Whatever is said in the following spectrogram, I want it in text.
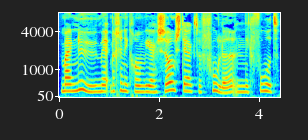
Maar nu begin ik gewoon weer zo sterk te voelen. En ik voel het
